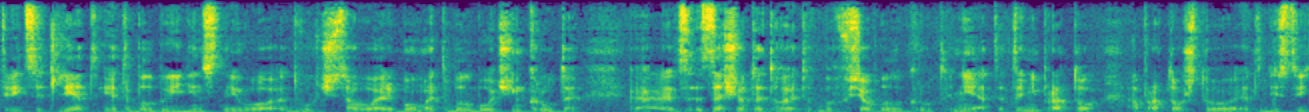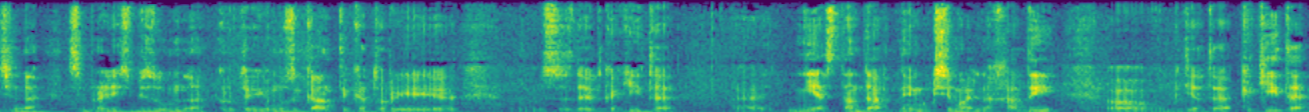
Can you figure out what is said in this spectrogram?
30 лет, и это был бы единственный его двухчасовой альбом, это было бы очень круто. Э, за счет этого это бы все было круто. Нет, это не про то, а про то, что это действительно собрались безумно крутые музыканты, которые создают какие-то Э, нестандартные максимально ходы, э, где-то какие-то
